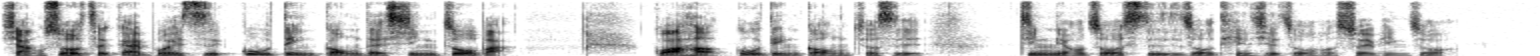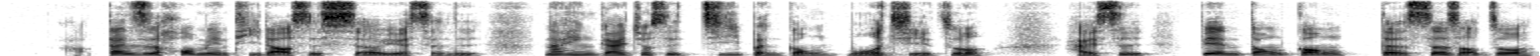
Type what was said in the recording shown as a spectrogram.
想说这该不会是固定宫的星座吧？括号固定宫就是金牛座、狮子座、天蝎座或水瓶座。好，但是后面提到是十二月生日，那应该就是基本宫摩羯座，还是变动宫的射手座？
